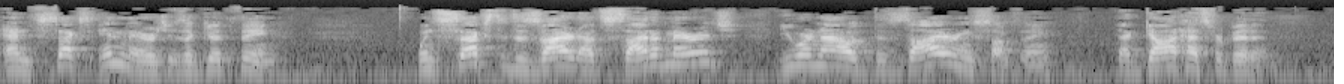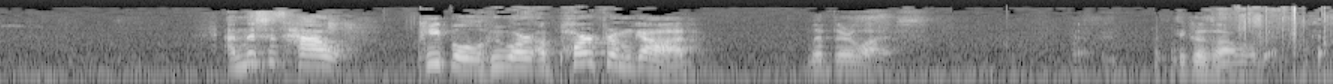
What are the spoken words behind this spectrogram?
and sex in marriage is a good thing. When sex is desired outside of marriage, you are now desiring something that God has forbidden. And this is how people who are apart from God live their lives. It goes on a little bit. Okay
